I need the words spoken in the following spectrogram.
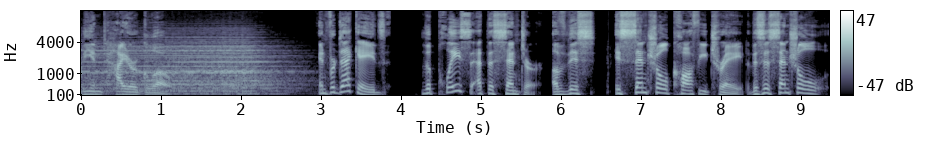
the entire globe. And for decades, the place at the center of this essential coffee trade, this essential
